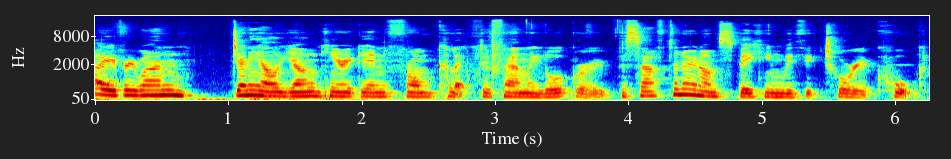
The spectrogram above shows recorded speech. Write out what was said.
Hi everyone, Dannielle Young here again from Collective Family Law Group. This afternoon I'm speaking with Victoria Cook.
